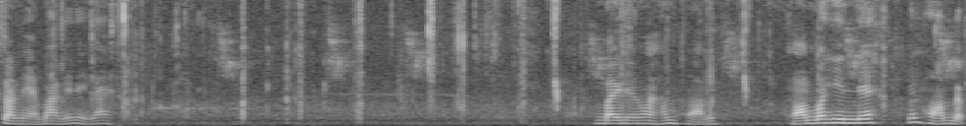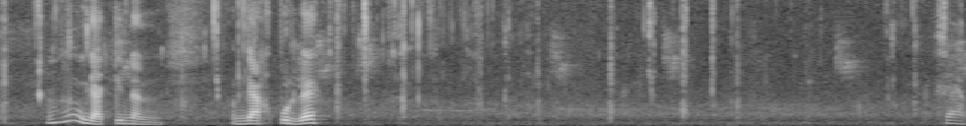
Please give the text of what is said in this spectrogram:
ส่วนแหน่บ้านนี้นี่ได้ ใบน้อยๆหอมหอมๆหอมบะหินเนี่ยมันหอมแบบอื้อหืออยากกินนั่นน้ำยาขาวปุ่นเลยแซ่บ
